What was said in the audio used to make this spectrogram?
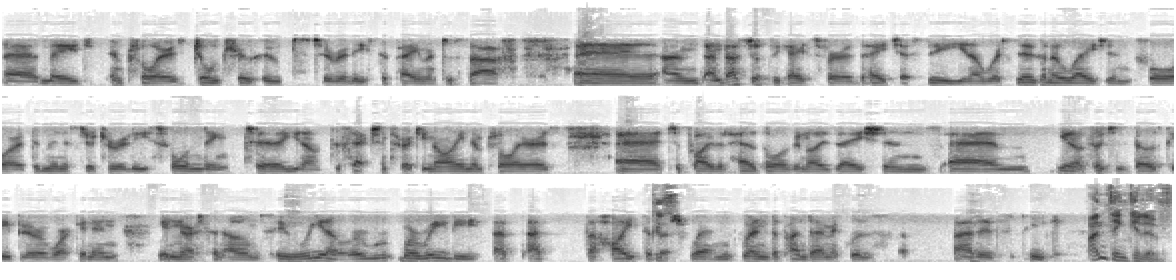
uh, made employers jump through hoops to release the payment to staff, uh, and and that's just the case for the HSE. You know, we're still kind of waiting for the minister to release funding to you know the Section 39 employers, uh, to private health organisations organisations, um, you know, such as those people who are working in, in nursing homes, who you know were, were really at, at the height of it when when the pandemic was at its peak. I'm thinking of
